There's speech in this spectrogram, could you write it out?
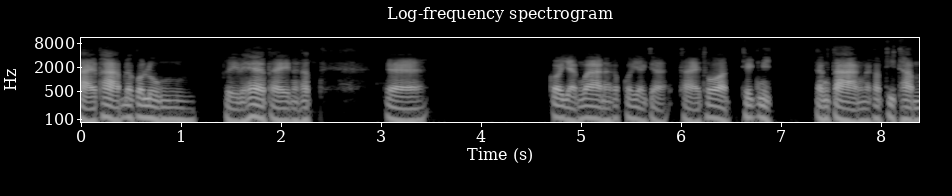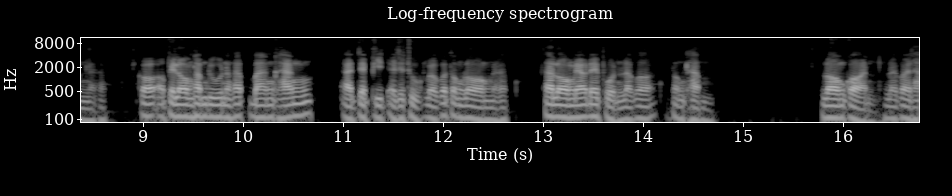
ถ่ายภาพแล้วก็ลงเผยแพร่ไปนะครับ แต่ก็อย่างว่านะครับ ก็อยากจะถ่ายทอดเทคนิคต่างๆนะครับ ที่ทำนะครับ ก็เอาไปลองทำดูนะครับ บางครั้งอาจจะผิดอาจจะถูกเราก็ต้องลองนะครับ ถ้าลองแล้วได้ผลเราก็ต้องทำลองก่อนแล้วก็ท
